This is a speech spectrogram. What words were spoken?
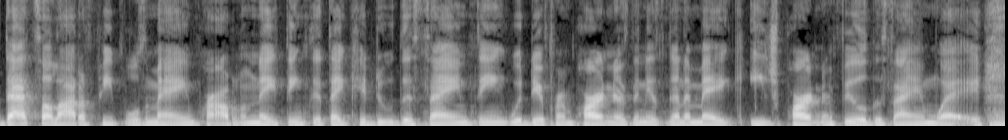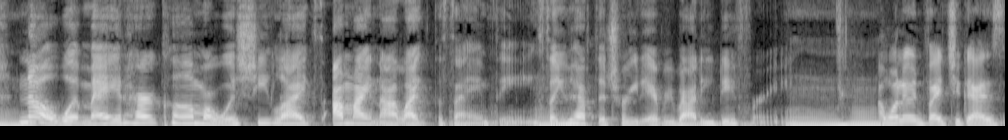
that's a lot of people's main problem. They think that they could do the same thing with different partners and it's going to make each partner feel the same way. Mm. No, what made her come or what she likes, I might not like the same thing. So you mm. have to treat everybody different. Mm-hmm. I want to invite you guys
